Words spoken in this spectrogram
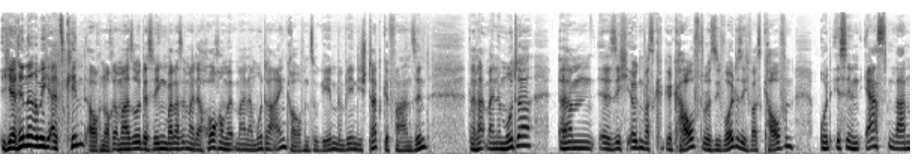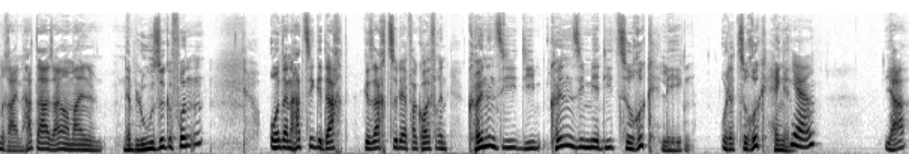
Ich erinnere mich als Kind auch noch immer so, deswegen war das immer der Horror, mit meiner Mutter einkaufen zu gehen, wenn wir in die Stadt gefahren sind. Dann hat meine Mutter ähm, äh, sich irgendwas gekauft oder sie wollte sich was kaufen und ist in den ersten Laden rein, hat da, sagen wir mal, eine Bluse gefunden und dann hat sie gedacht, gesagt zu der Verkäuferin, können Sie die, können Sie mir die zurücklegen oder zurückhängen? Ja. Ja.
